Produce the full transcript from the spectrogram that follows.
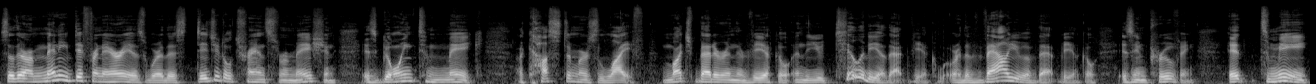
So there are many different areas where this digital transformation is going to make a customer's life much better in their vehicle and the utility of that vehicle or the value of that vehicle is improving. It to me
